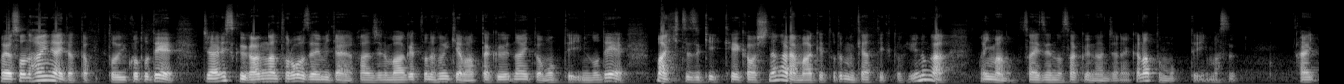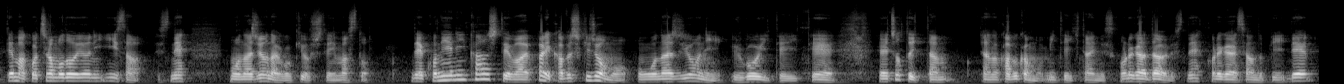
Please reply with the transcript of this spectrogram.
予想の範囲内だったということでじゃあリスクガンガン取ろうぜみたいな感じのマーケットの雰囲気は全くないと思っているので、まあ、引き続き経過をしながらマーケットと向き合っていくというのが、ま、今の最善の策なんじゃないかなと思っています。はい、でまあこちらも同様にイーサですねもう同じような動きをしていますと。でこの家に関してはやっぱり株式上も同じように動いていて、ちょっと一旦あの株価も見ていきたいんですこれがダウですねこれが S&P で、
